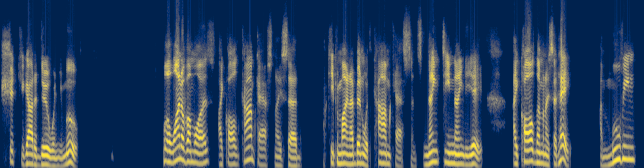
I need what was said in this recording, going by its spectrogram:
shit you got to do when you move. Well, one of them was I called Comcast and I said, keep in mind, I've been with Comcast since 1998. I called them and I said, hey, I'm moving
